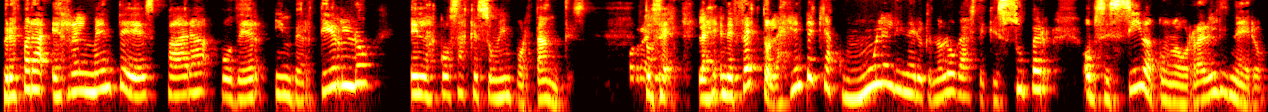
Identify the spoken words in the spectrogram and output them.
Pero es para, es realmente es para poder invertirlo en las cosas que son importantes. Entonces, en efecto, la gente que acumula el dinero, que no lo gaste, que es súper obsesiva con ahorrar el dinero,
